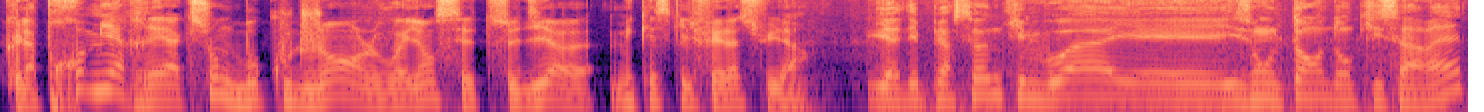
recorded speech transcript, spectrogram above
que la première réaction de beaucoup de gens en le voyant, c'est de se dire euh, mais qu'est-ce qu'il fait là celui-là? Il y a des personnes qui me voient et ils ont le temps donc ils s'arrêtent.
